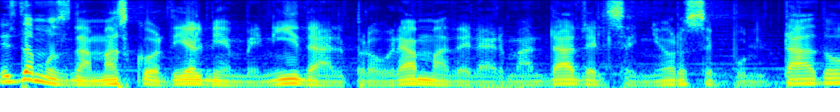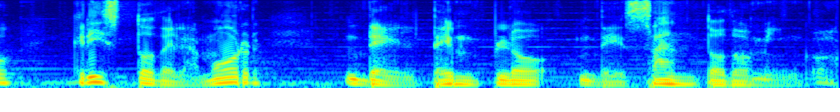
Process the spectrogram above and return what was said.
Les damos la más cordial bienvenida al programa de la Hermandad del Señor Sepultado, Cristo del Amor, del Templo de Santo Domingo.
